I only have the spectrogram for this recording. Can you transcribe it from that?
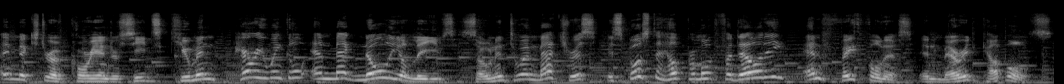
A mixture of coriander seeds, cumin, periwinkle, and magnolia leaves sewn into a mattress is supposed to help promote fidelity and faithfulness in married couples.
